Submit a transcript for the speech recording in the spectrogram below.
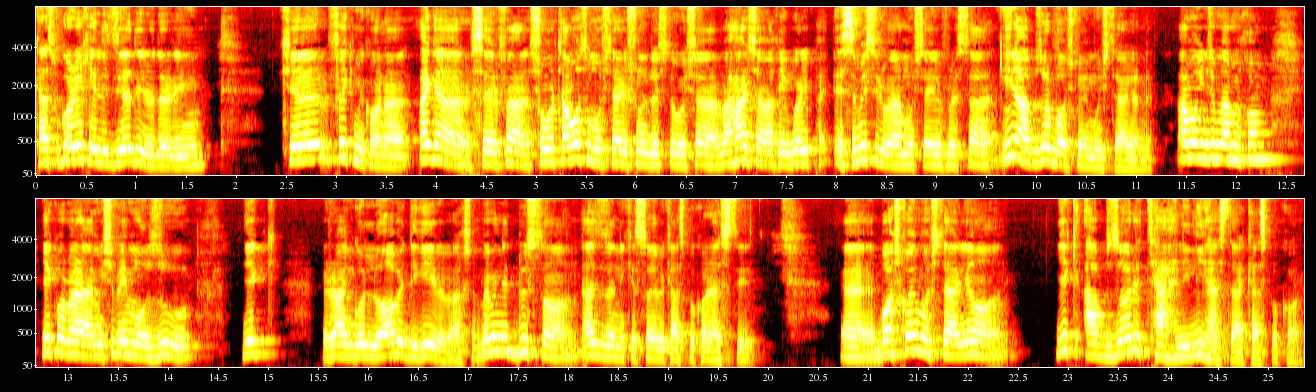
کسب و کارهای خیلی زیادی رو داریم که فکر می‌کنن اگر صرفا شما تماس مشتریشون رو داشته باشن و هر چند وقت یک اس رو برای مشتری بفرستن این ابزار باشگاه مشتریانه. اما اینجا من می‌خوام یک بار برای همیشه به این موضوع یک رنگ و لعاب دیگه ببخشم ببینید دوستان عزیزانی که صاحب کسب و کار هستید باشگاه مشتریان یک ابزار تحلیلی هست در کسب و کار.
